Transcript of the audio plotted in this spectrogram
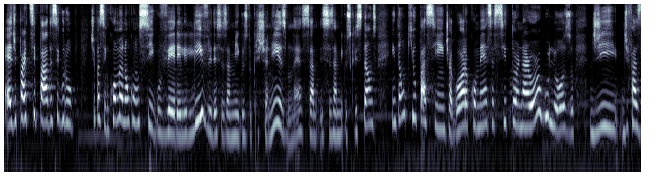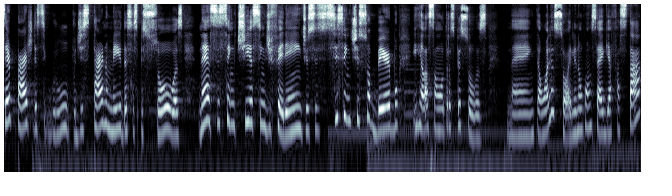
é de participar desse grupo. Tipo assim, como eu não consigo ver ele livre desses amigos do cristianismo, né, esses amigos cristãos, então que o paciente agora comece a se tornar orgulhoso de, de fazer parte desse grupo, de estar no meio dessas pessoas, né, se sentir assim diferente, se, se sentir soberbo em relação a outras pessoas. Né? Então, olha só, ele não consegue afastar,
